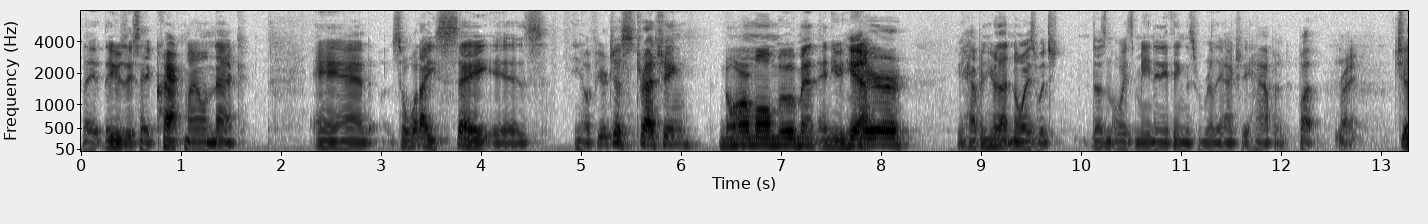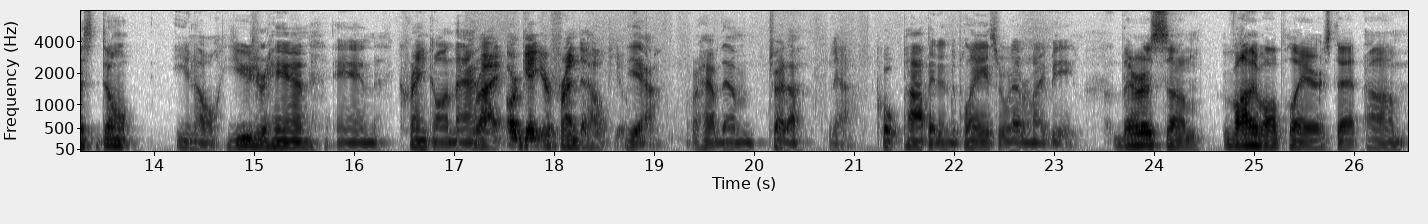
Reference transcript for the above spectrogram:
they, they usually say, crack my own neck? And so what I say is, you know, if you're just stretching, normal movement, and you Yeah. hear, you happen to hear that noise, which doesn't always mean anything's really actually happened, but Right. just don't, you know, use your hand and crank on that. Right. Or get your friend to help you. Yeah. Or have them try to Yeah. quote pop it into place or whatever it might be. There is some volleyball players that um,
